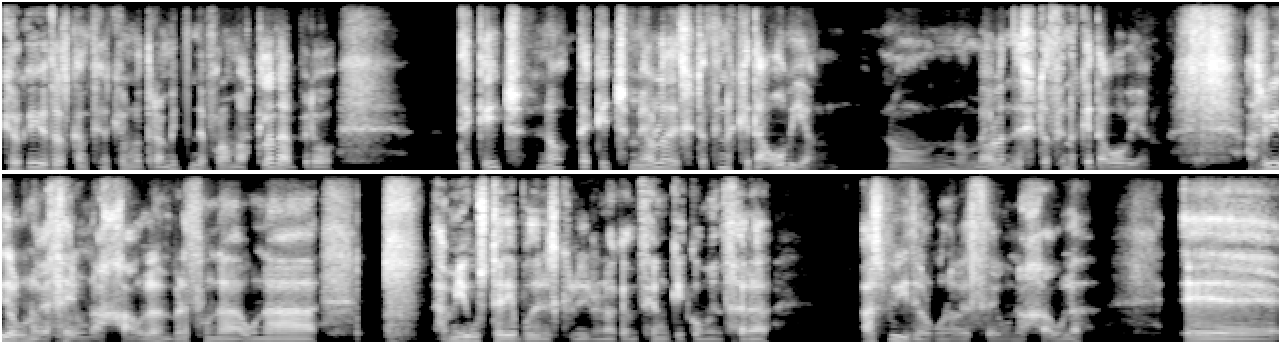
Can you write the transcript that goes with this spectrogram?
creo que hay otras canciones que me lo transmiten de forma más clara, pero The Cage, no, The Cage me habla de situaciones que te agobian. No, no me hablan de situaciones que te agobian. ¿Has vivido alguna vez en una jaula? Me parece una, una... A mí me gustaría poder escribir una canción que comenzara... ¿Has vivido alguna vez en una jaula? Eh,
